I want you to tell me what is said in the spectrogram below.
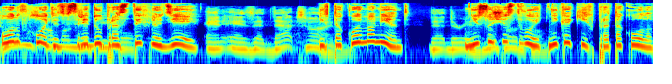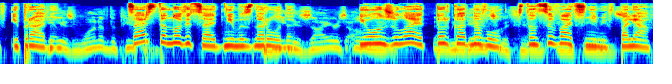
Он входит в среду простых людей. И в такой момент не существует никаких протоколов и правил. Царь становится одним из народа, и он желает только одного — станцевать с ними в полях.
